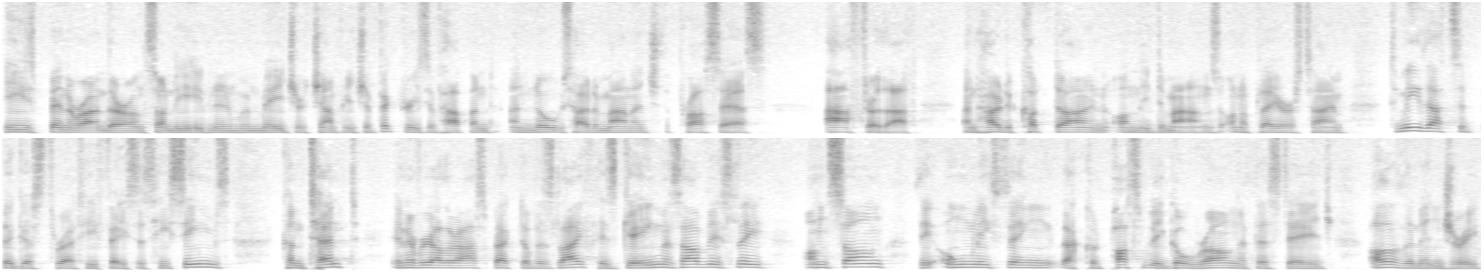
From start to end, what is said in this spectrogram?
he's been around there on Sunday evening when major championship victories have happened and knows how to manage the process after that and how to cut down on the demands on a player's time. To me, that's the biggest threat he faces. He seems content in every other aspect of his life. His game is obviously unsung. The only thing that could possibly go wrong at this stage, other than injury,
